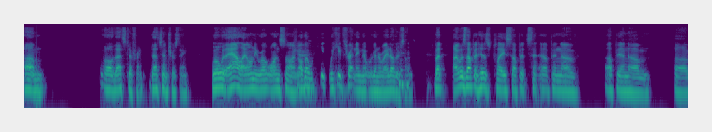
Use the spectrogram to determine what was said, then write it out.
Um, oh, that's different. That's interesting. Well, with Al, I only wrote one song, Sure. although we keep, we keep threatening that we're going to write other songs. but I was up at his place, up at up in uh, up in um, uh,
